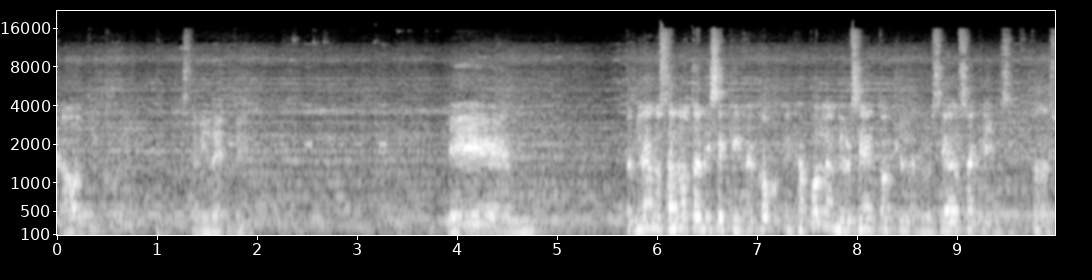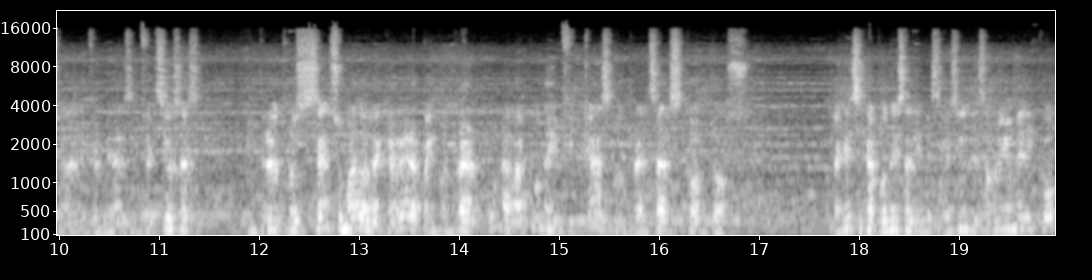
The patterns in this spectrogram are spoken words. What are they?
caótico y estridente. Eh, terminando esta nota, dice que en Japón, en Japón, la Universidad de Tokio, la Universidad de Osaka y el Instituto Nacional de Enfermedades Infecciosas, entre otros, se han sumado a la carrera para encontrar una vacuna eficaz contra el SARS-CoV-2. La Agencia Japonesa de Investigación y Desarrollo Médico,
